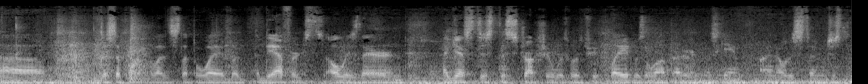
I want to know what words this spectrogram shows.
uh, disappointing to let it slip away, but the effort's always there, and I guess just the structure with which we played was a lot better in this game. I noticed and just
